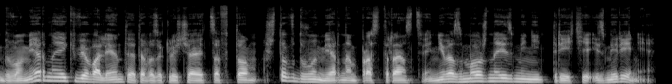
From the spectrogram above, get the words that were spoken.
Двумерный эквивалент этого заключается в том, что в двумерном пространстве невозможно изменить третье измерение.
